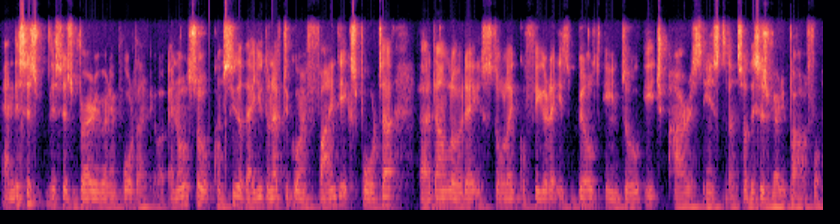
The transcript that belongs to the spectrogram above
And this is this is very very important. And also consider that you don't have to go and find the exporter uh, download it install it configure it. It's built into each iris instance. So this is very powerful.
